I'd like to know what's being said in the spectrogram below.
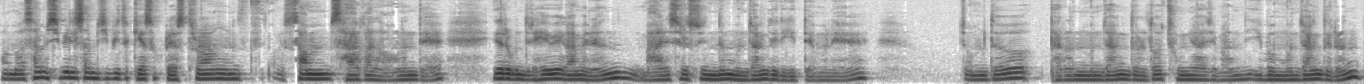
아마 31, 32도 계속 레스토랑 3, 4가 나오는데 여러분들이 해외 가면은 많이 쓸 수 있는 문장들이기 때문에 좀 더 다른 문장들도 중요하지만 이번 문장들은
